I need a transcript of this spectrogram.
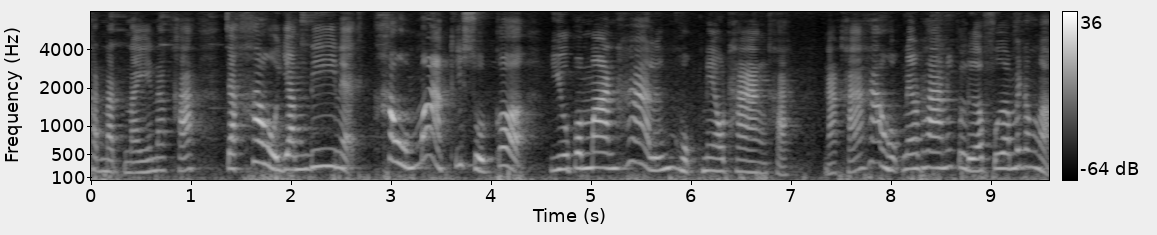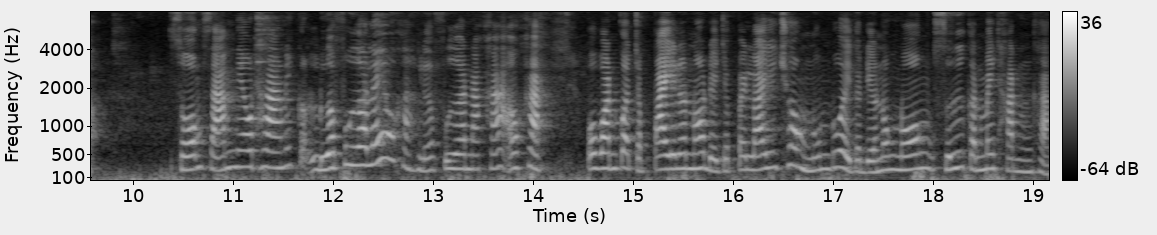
ขนาดไหนนะคะ จะเข้าอย่างดีเนี่ยเข้ามากที่สุดก็อยู่ประมาณ 5 หรือ 6 แนวทางค่ะนะคะห้าหกแนวทางนี่ก็เหลือเฟือไม่ต้องอะสองสามแนวทางนี่ก็เหลือเฟือแล้วค่ะ เหลือเฟือนะคะเอาค่ะประวันก็จะไปแล้วเนาะเดี๋ยวจะไปไลฟ์ช่องนู้นด้วย แต่เดี๋ยวน้องๆ ซื้อกันไม่ทันค่ะ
